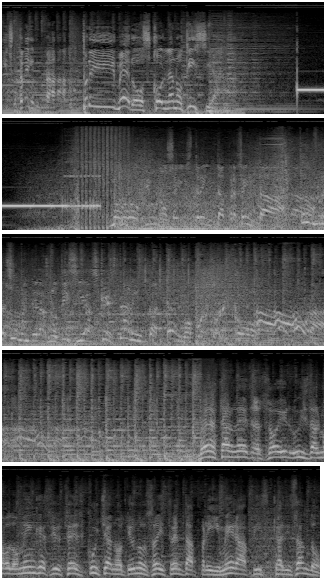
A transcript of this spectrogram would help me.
30. Primeros con la noticia. Noti 1630 presenta un resumen de las noticias que están impactando a Puerto Rico ahora. Buenas tardes, soy Luis Dalmau Domínguez y usted escucha Noti 1630 Primera Fiscalizando,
